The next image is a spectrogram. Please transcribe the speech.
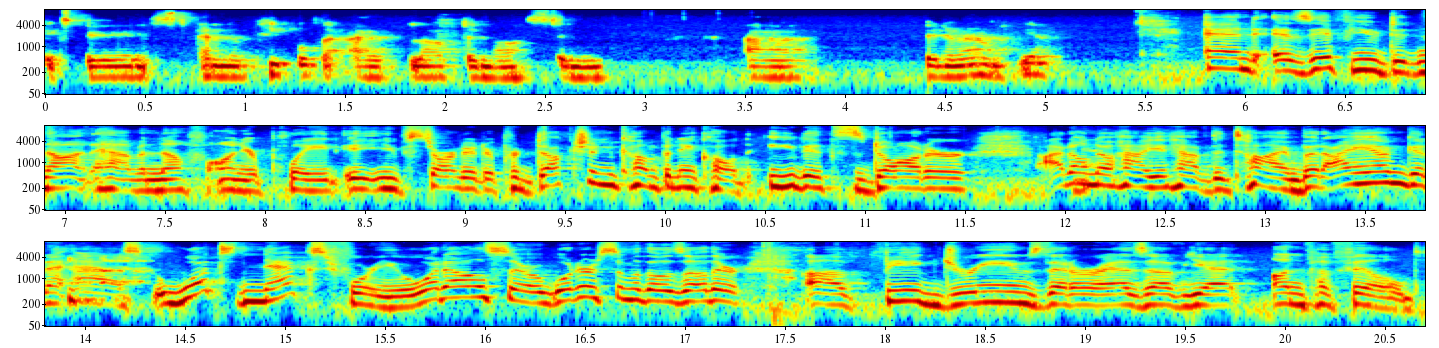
experienced and the people that I've loved and lost and uh, been around. Yeah. And as if you did not have enough on your plate, you've started a production company called Edith's Daughter. I don't know how you have the time, but I am going to ask, what's next for you? What else are, what are some of those other uh, big dreams that are as of yet unfulfilled?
